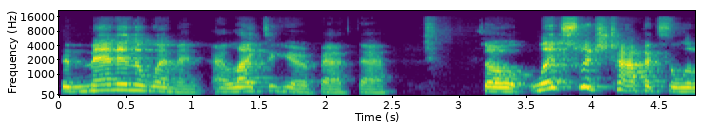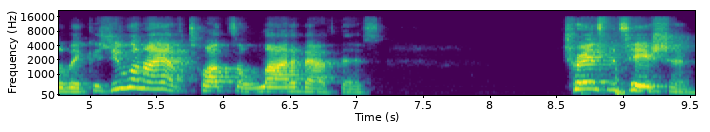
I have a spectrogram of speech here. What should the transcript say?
The men and the women. I like to hear about that. So let's switch topics a little bit because you and I have talked a lot about this. Transportation.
